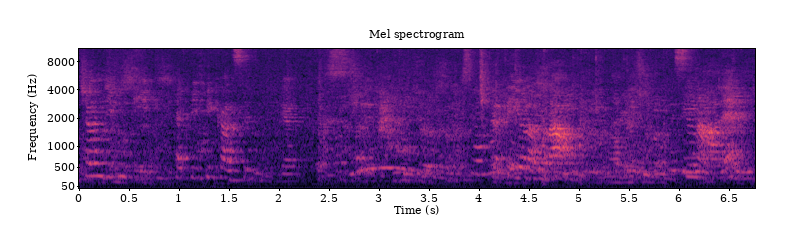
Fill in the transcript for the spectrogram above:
c'è un DVD, è Pippi Calzedughe, perché io lavoravo in professionale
